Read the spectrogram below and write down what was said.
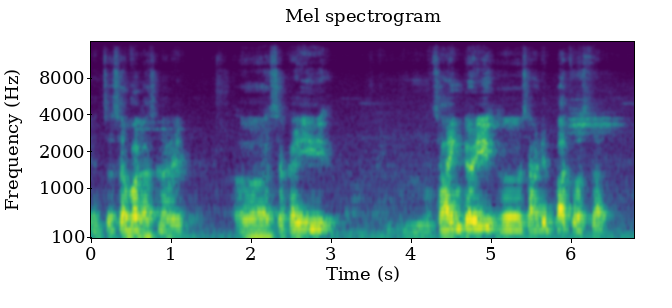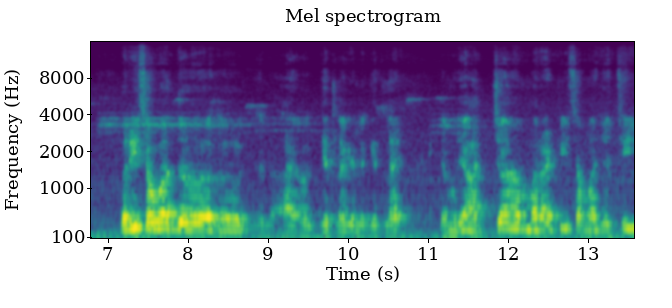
यांचा सहभाग असणार आहे. सकाळी सायंकाळी साडेपाच वाजता परिसंवाद घेतला गेला घेतला आहे त्यामध्ये आजच्या मराठी समाजाची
